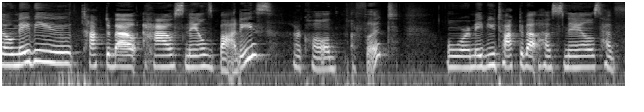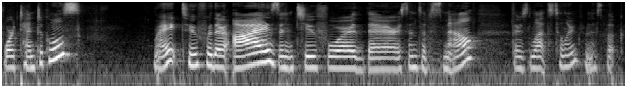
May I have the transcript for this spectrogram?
So maybe you talked about how snails' bodies are called a foot, or maybe you talked about how snails have four tentacles, right? Two for their eyes and two for their sense of smell. There's lots to learn from this book.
